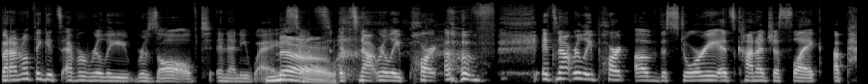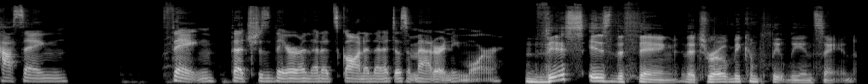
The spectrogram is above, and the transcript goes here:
but I don't think it's ever really resolved in any way. No. so it's, it's not really part of it's not really part of the story. It's kind of just like a passing thing that's just there and then it's gone and then it doesn't matter anymore. This is the thing that drove me completely insane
